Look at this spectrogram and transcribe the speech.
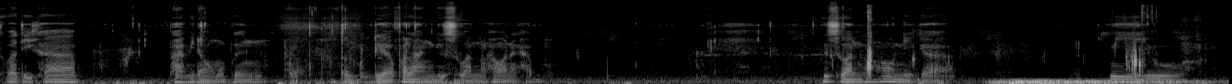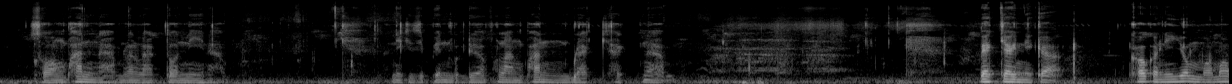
สวัสดีครับพาพี่น้องมาเบิ่งต้นบักเดือฝรั่งอยู่สวนของเฮานะครับ คือสวนของเฮานี่ก็มีอยู่สองพันนะครับหลักๆตอนนี้นะครับอันนี้ก็จะเป็นบักเดือฝรั่งพันธุ์แบล็กแจ็คนะครับแบล็กแจ็คนี่ก็เขาก็นิยมเอามา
